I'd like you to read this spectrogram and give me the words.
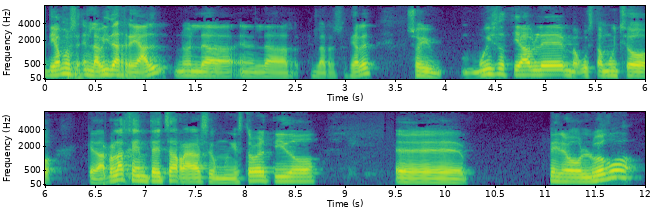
digamos, en la vida real, no en, en, las redes sociales, soy muy sociable, me gusta mucho quedar con la gente, charlar, soy muy extrovertido, eh, pero luego,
